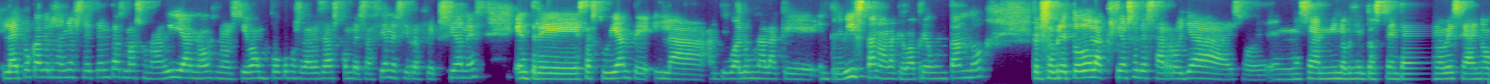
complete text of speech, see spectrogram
la época de los años 70 es más una guía, ¿no? nos lleva un poco pues, a través de las conversaciones y reflexiones entre esta estudiante y la antigua alumna a la que entrevista, ¿no? a la que va preguntando, pero sobre todo la acción se desarrolla eso, en ese 1939, ese año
